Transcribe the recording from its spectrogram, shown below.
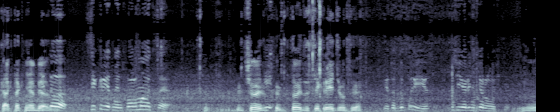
Как так не обязан? Это секретная информация. Чё, И- кто это секретил тебе? Это ДПС. Все ориентировки. Ну,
